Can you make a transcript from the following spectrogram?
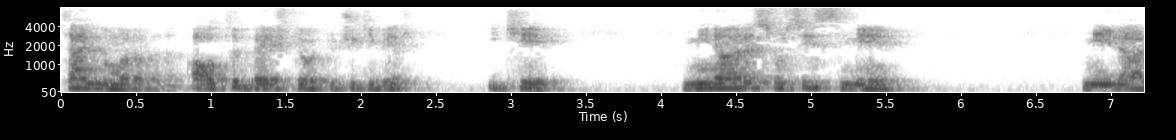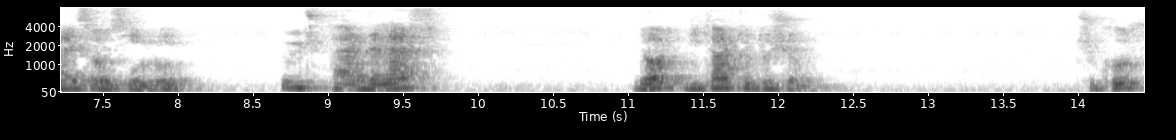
tel numaraları 6, 5, 4, 3, 2, 1. 2. Minare sosis mi? Mi, la, re, sol, si, mi? 3. Perdeler 4. Gitar tutuşu çukur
